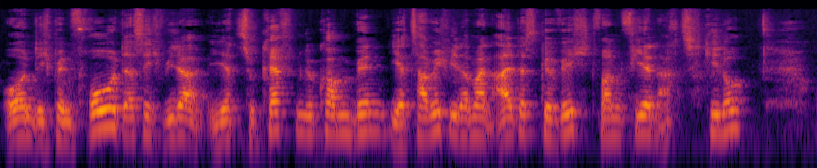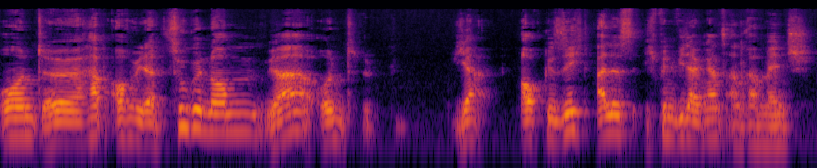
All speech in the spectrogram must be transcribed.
Und ich bin froh, dass ich wieder jetzt zu Kräften gekommen bin. Jetzt habe ich wieder mein altes Gewicht von 84 Kilo und äh, habe auch wieder zugenommen, ja und ja auch Gesicht, alles. Ich bin wieder ein ganz anderer Mensch.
